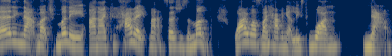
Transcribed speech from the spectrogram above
earning that much money and I could have eight massages a month, why wasn't I having at least one now?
